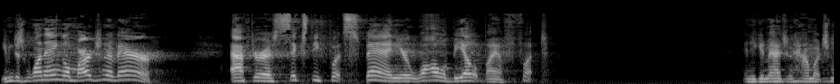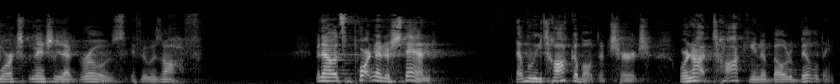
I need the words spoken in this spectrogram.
even just one angle margin of error, after a 60 foot span, your wall will be out by a foot. And you can imagine how much more exponentially that grows if it was off. But now it's important to understand that when we talk about the church, we're not talking about a building.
